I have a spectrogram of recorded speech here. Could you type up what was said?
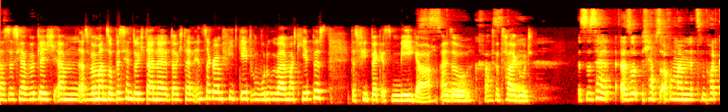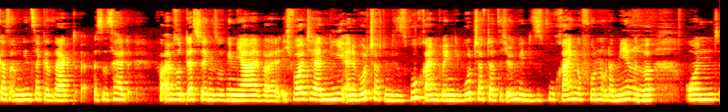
Das ist ja wirklich, ähm, also wenn man so ein bisschen durch deine durch deinen Instagram-Feed geht und wo du überall markiert bist, das Feedback ist mega. So also krass, total ey. gut. Es ist halt, also ich habe es auch in meinem letzten Podcast am Dienstag gesagt, es ist halt vor allem so deswegen so genial, weil ich wollte ja nie eine Botschaft in dieses Buch reinbringen. Die Botschaft hat sich irgendwie in dieses Buch reingefunden oder mehrere. Mhm. Und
